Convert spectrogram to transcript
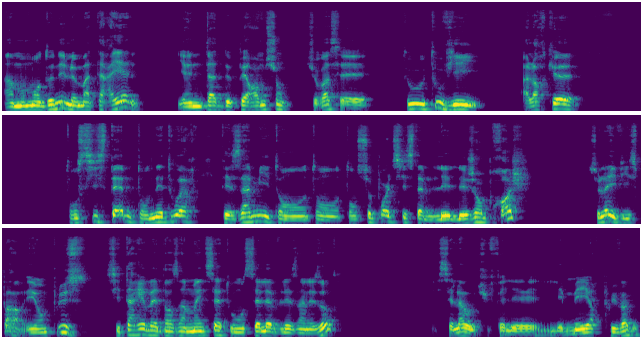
à un moment donné, le matériel, il y a une date de péremption. Tu vois, c'est tout, tout vieillit. Alors que ton système, ton network, tes amis, ton, ton, ton support system, les, les gens proches, ceux-là, ils visent pas. Et en plus, si tu arrives à être dans un mindset où on s'élève les uns les autres, c'est là où tu fais les, les meilleures plus-values.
